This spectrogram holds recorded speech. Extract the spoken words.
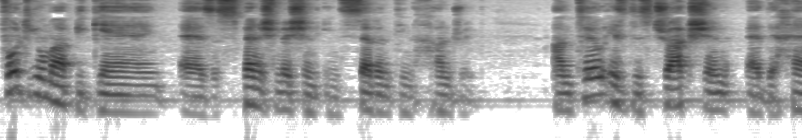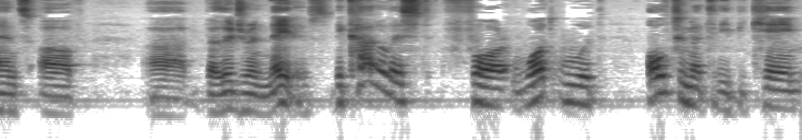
Fort Yuma began as a Spanish mission in 1700 until its destruction at the hands of uh, belligerent natives. The catalyst for what would ultimately became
